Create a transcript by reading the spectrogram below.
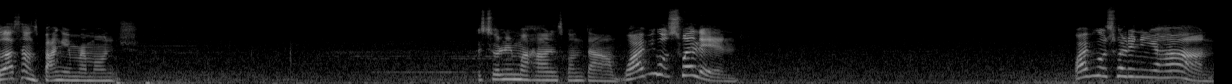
That sounds banging, Ramonch. The swelling in my hand has gone down. Why have you got swelling? Why have you got swelling in your hand?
